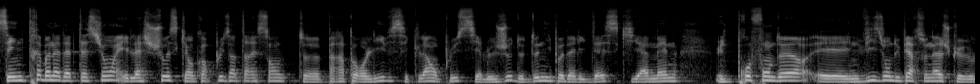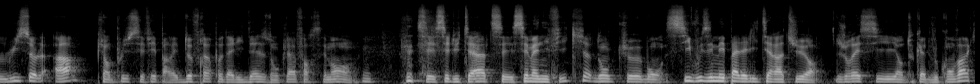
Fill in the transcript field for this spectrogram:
C'est une très bonne adaptation et la chose qui est encore plus intéressante euh, par rapport au livre, c'est que là en plus il y a le jeu de Denis Podalides qui amène une profondeur et une vision du personnage que lui seul a. Puis en plus c'est fait par les deux frères Podalides, donc là forcément mm. c'est du théâtre, c'est magnifique. Donc euh, bon, si vous aimez pas la littérature, j'aurais essayé en tout cas de vous convaincre,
